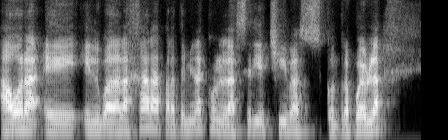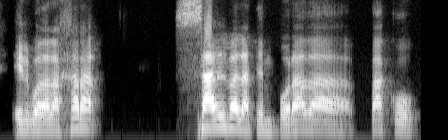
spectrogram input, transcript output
Ahora, eh, el Guadalajara, para terminar con la serie Chivas contra Puebla, el Guadalajara salva la temporada, Paco,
